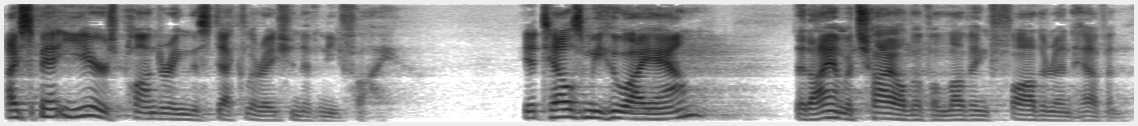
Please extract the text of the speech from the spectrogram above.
I've spent years pondering this declaration of Nephi. It tells me who I am, that I am a child of a loving Father in heaven.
